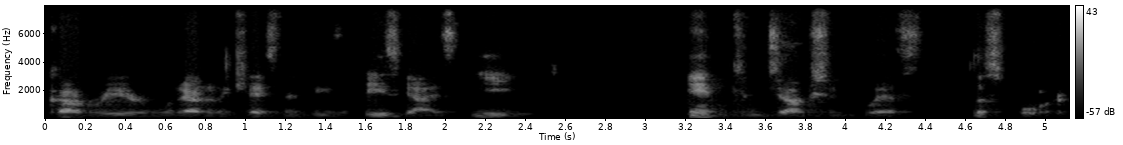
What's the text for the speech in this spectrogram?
recovery or whatever the case may be that these guys need in conjunction with the sport.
